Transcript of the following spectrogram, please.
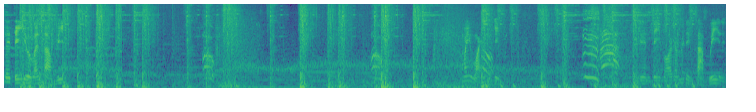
ได้ตีอยู่มันสามวิ ไม่ไหวจริงๆยืนตีบอสกันไม่ถึงสามวิเลย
